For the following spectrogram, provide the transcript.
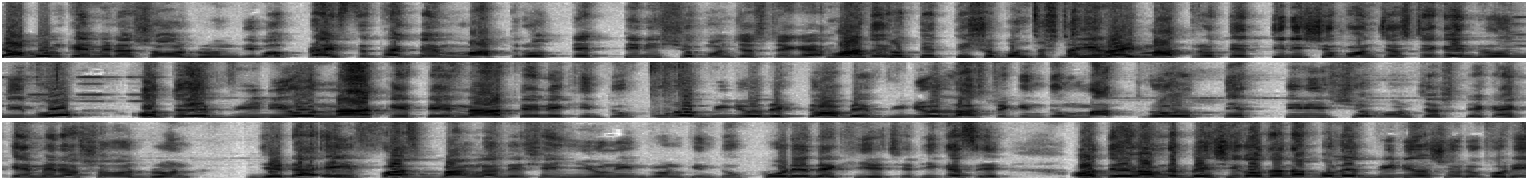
ডাবল ক্যামেরা সহ ড্রোন দিব। প্রাইসটা থাকবে মাত্র তেত্রিশশো পঞ্চাশ টাকা মাত্র তেত্রিশশো পঞ্চাশ টাকা ভাই মাত্র তেত্রিশশো পঞ্চাশ টাকায় ড্রোন দিব। অতএব ভিডিও না কেটে না টেনে কিন্তু পুরো ভিডিও দেখতে হবে। ভিডিও লাস্টে কিন্তু মাত্র তেত্রিশশো পঞ্চাশ টাকায় ক্যামেরা সহ ড্রোন যেটা এই ফার্স্ট বাংলাদেশে ইউনিক ড্রোন কিন্তু করে দেখিয়েছে ঠিক আছে? অতএব আমরা বেশি কথা না বলে ভিডিও শুরু করি।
